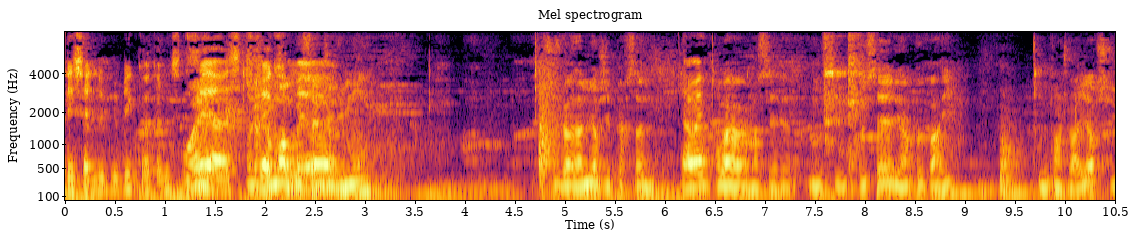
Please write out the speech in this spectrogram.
l'échelle de public, quoi. Comme tu Ouais. disais, euh, si tu dire avec moi, à Roméo. Bruxelles, j'ai du monde. Si je vais à Namur, j'ai personne. Ah ouais? Ouais, ouais, moi c'est, moi, c'est Bruxelles et un peu Paris. Mais quand je vais ailleurs, je suis,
